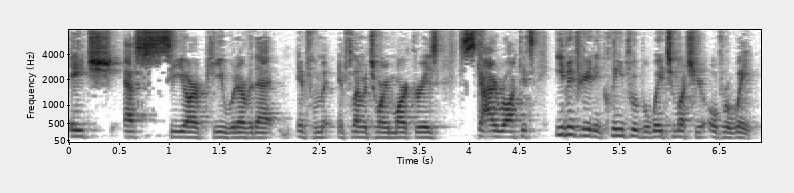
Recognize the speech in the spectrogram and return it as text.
HSCRP, whatever that inflammatory marker is, skyrockets, even if you're eating clean food but way too much you're overweight.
